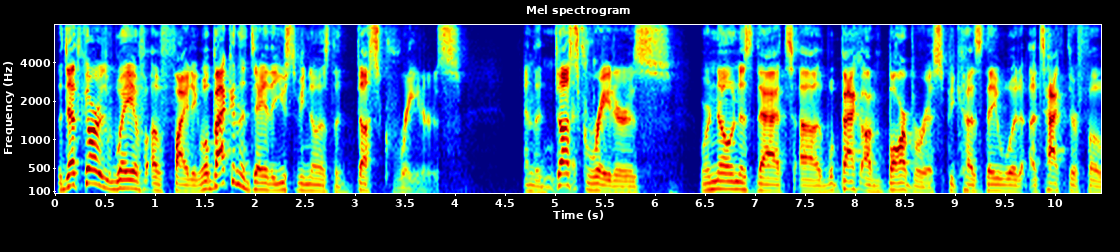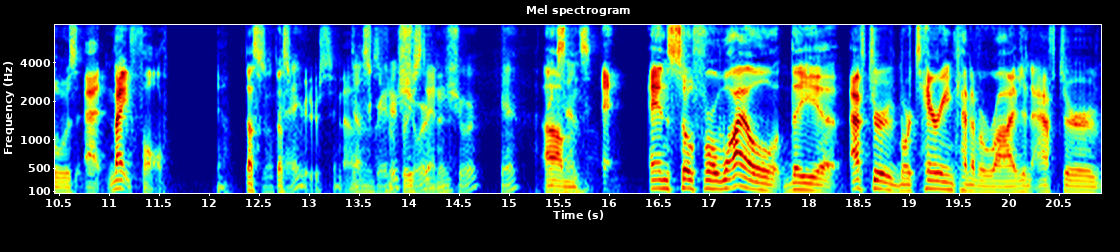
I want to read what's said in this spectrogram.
the Death Guard's way of, of fighting. Well, back in the day, they used to be known as the Dusk Raiders, and the Ooh, Dusk Raiders were known as that uh, back on Barbarus because they would attack their foes at nightfall. Yeah, Dusk, Dusk Raiders. You know, Dusk Raiders, sure, standard. sure. Yeah, makes Um, sense. And so for a while, they uh, after Mortarion kind of arrived, and after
